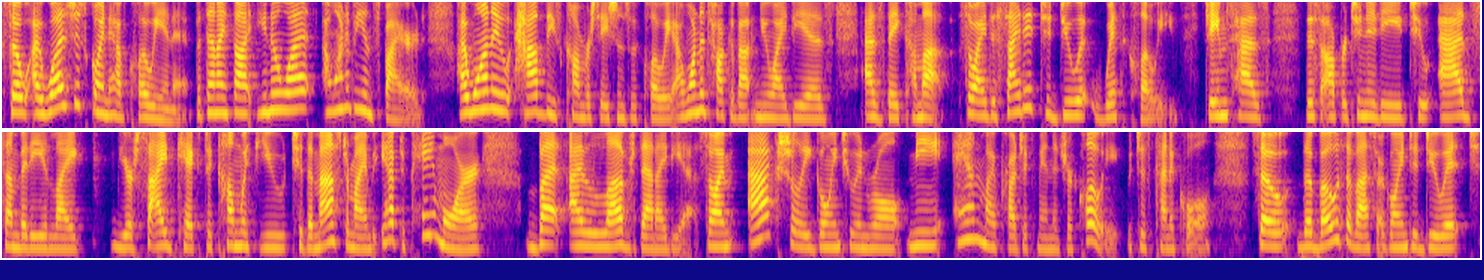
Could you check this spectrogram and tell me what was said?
So I was just going to have Chloe in it. But then I thought, you know what? I want to be inspired. I want to have these conversations with Chloe. I want to talk about new ideas as they come up. So I decided to do it with Chloe. James has this opportunity to add somebody like your sidekick to come with you to the mastermind, but you have to pay more. But I loved that idea. So I'm actually going to enroll me and my project manager, Chloe, which is kind of cool. So the both of us are going to do it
